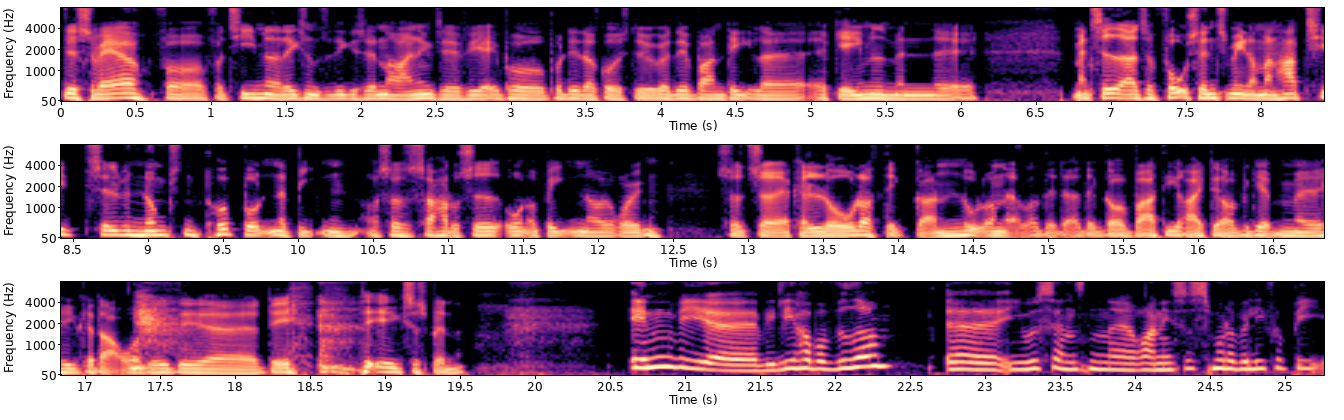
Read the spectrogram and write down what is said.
Desværre for, for teamet er det ikke sådan, at de kan sende en regning til FIA på, på det, der er gået i stykker. Det er bare en del af, af gamet, men øh, man sidder altså få centimeter. Man har tit selve numsen på bunden af bilen, og så, så har du siddet under benen og i ryggen. Så, så jeg kan love dig, det gør nullerne eller det der. Det går bare direkte op igennem øh, hele kadaver. Det, det, er, det, det er ikke så spændende. Inden vi, øh, vi lige hopper videre øh, i udsendelsen, øh, Ronny, så smutter vi lige forbi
